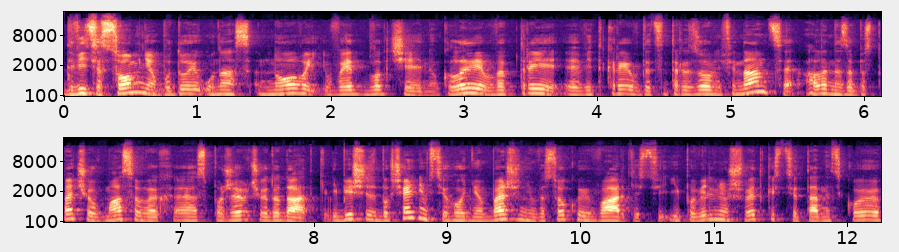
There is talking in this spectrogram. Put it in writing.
Дивіться, Somnia будує у нас новий вид блокчейну, коли Web3 відкрив децентралізовані фінанси, але не забезпечив масових е, споживчих додатків. І більшість блокчейнів сьогодні обмежені високою вартістю і повільною швидкістю та низькою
